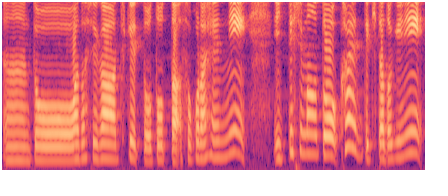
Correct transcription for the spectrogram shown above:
うんと、私がチケットを取ったそこら辺に行ってしまうと帰ってきた時に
